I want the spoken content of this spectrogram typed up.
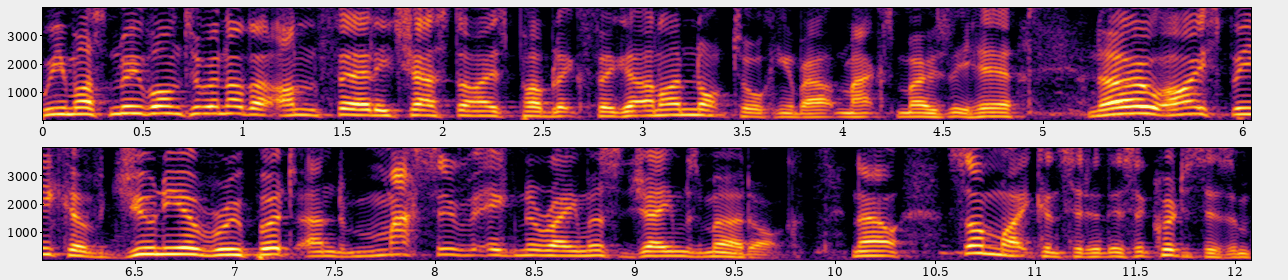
we must move on to another unfairly chastised public figure, and I'm not talking about Max Mosley here. No, I speak of Junior Rupert and massive ignoramus James Murdoch. Now, some might consider this a criticism,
